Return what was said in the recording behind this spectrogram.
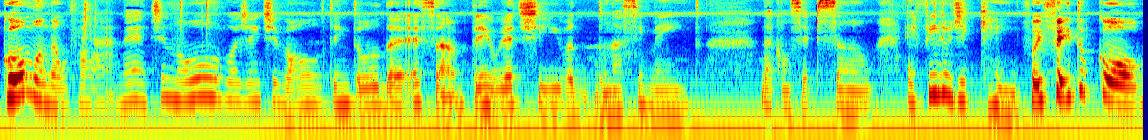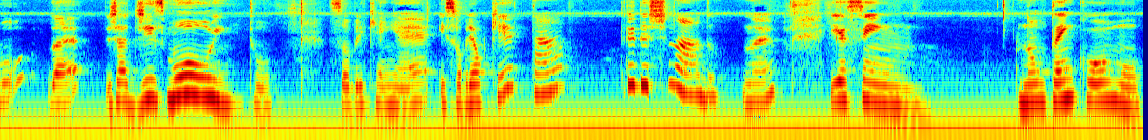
como não falar, né? De novo a gente volta em toda essa prerrogativa do nascimento, da concepção. É filho de quem? Foi feito como, né? Já diz muito sobre quem é e sobre ao que está predestinado, né? E assim, não tem como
